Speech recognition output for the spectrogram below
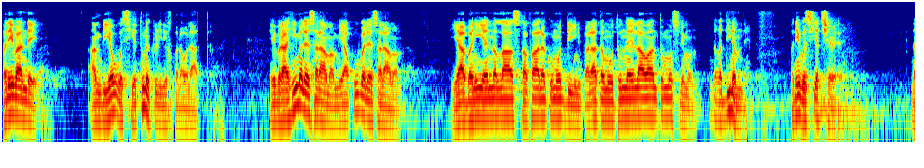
په دې باندې انبیو وصیتونه کړی دی خپل اولاد ابراهیم علی السلام هم یعقوب علی السلام هم یا بنی ان الله اصطفى لكم الدين فلا تموتن الا وانتم مسلمون دغه دینم دی په دې وصیت شوی دی د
